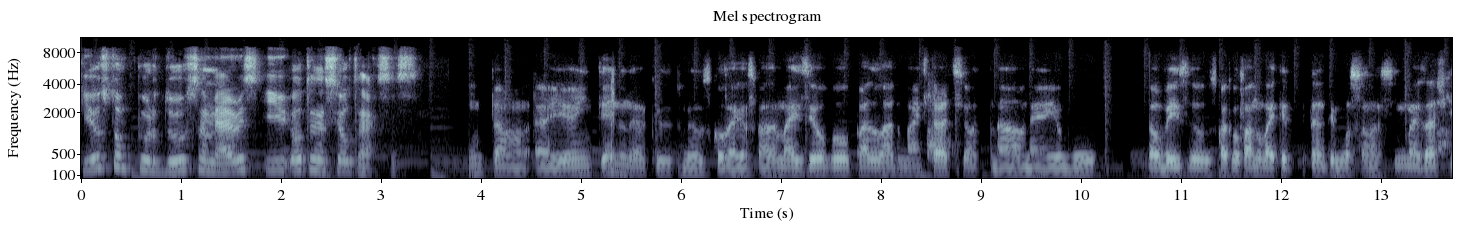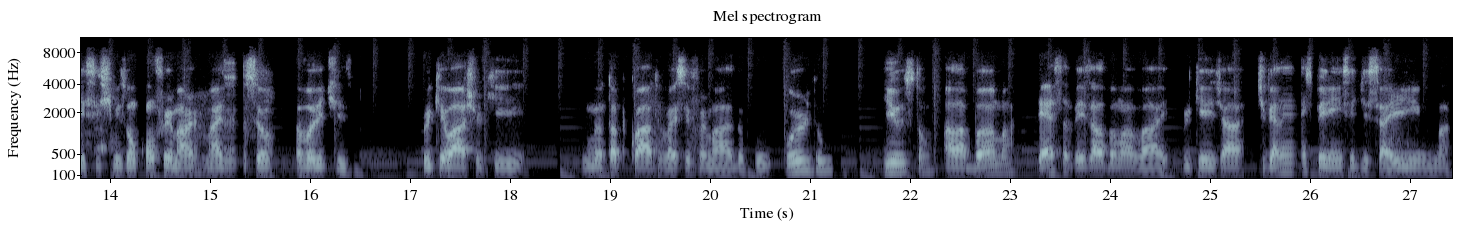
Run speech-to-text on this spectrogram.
Houston, Purdue, St. Mary's e ou Tennessee ou Texas. Então, eu entendo né, o que os meus colegas falam, mas eu vou para o lado mais tradicional, né? Eu vou. Talvez os quatro que eu falo não vai ter tanta emoção assim, mas acho que esses times vão confirmar mais o seu favoritismo. Porque eu acho que o meu top 4 vai ser formado por Purdue, Houston, Alabama. Dessa vez Alabama vai, porque já tiveram a experiência de sair em uma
